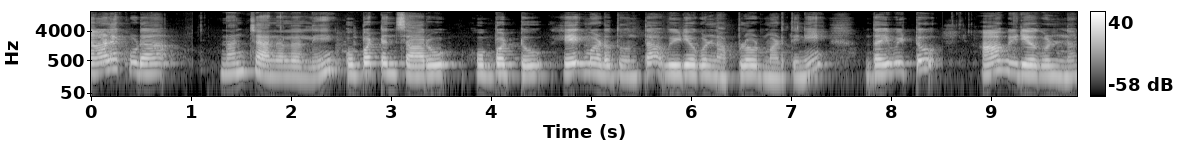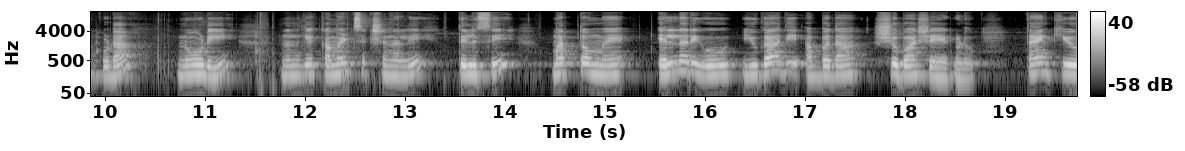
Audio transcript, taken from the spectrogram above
ನಾಳೆ ಕೂಡ ನನ್ನ ಚಾನಲಲ್ಲಿ ಒಬ್ಬಟ್ಟಿನ ಸಾರು, ಒಬ್ಬಟ್ಟು ಹೇಗೆ ಮಾಡೋದು ಅಂತ ವೀಡಿಯೋಗಳ್ನ ಅಪ್ಲೋಡ್ ಮಾಡ್ತೀನಿ. ದಯವಿಟ್ಟು ಆ ವಿಡಿಯೋಗಳನ್ನ ಕೂಡ ನೋಡಿ ನನಗೆ ಕಮೆಂಟ್ ಸೆಕ್ಷನಲ್ಲಿ ತಿಳಿಸಿ ಮತ್ತೊಮ್ಮೆ ಎಲ್ಲರಿಗೂ ಯುಗಾದಿ ಹಬ್ಬದ ಶುಭಾಶಯಗಳು. ಥ್ಯಾಂಕ್ ಯು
